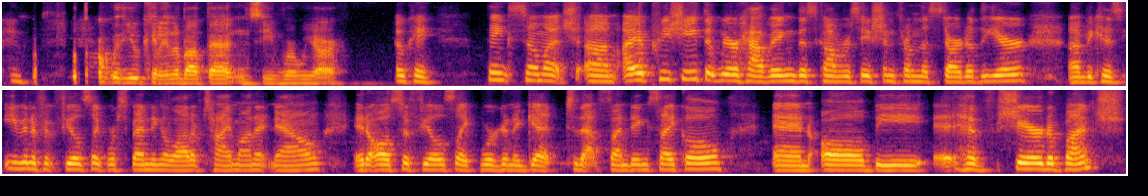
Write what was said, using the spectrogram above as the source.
Okay. we'll talk with you, Kaylin, about that and see where we are. Okay, thanks so much. Um, I appreciate that we're having this conversation from the start of the year uh, because even if it feels like we're spending a lot of time on it now, it also feels like we're going to get to that funding cycle and all be have shared a bunch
